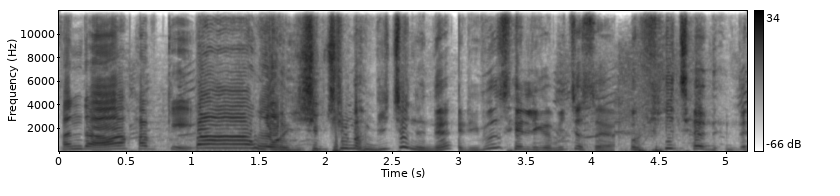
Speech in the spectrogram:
간다. 합기. 빵와 27만 미쳤는데? 리버스 헬리가 미쳤어요. 어, 미쳤는데?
